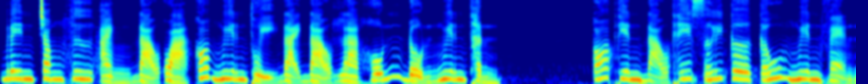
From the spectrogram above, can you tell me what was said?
Bên trong hư ảnh đạo quả có nguyên thủy đại đạo là hỗn độn nguyên thần. Có thiên đạo thế giới cơ cấu nguyên vẹn.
